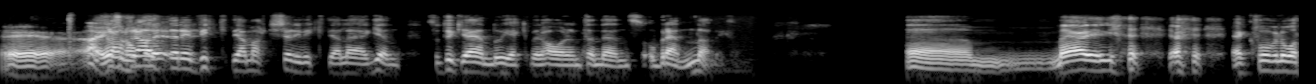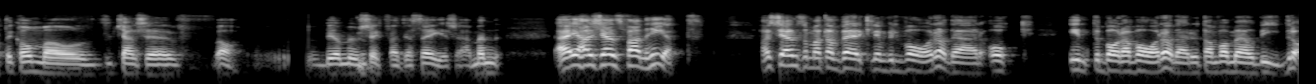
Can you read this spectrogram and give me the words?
Eh, Framförallt hoppade, när det är viktiga matcher i viktiga lägen så tycker jag ändå Ekberg har en tendens att bränna. Liksom. Ehm, men jag, jag, jag får väl återkomma och kanske ja, be om ursäkt för att jag säger så här. Men nej, han känns fan het. Han känns som att han verkligen vill vara där och inte bara vara där utan vara med och bidra.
